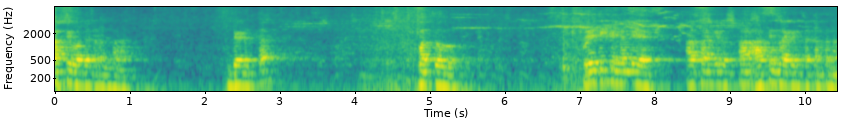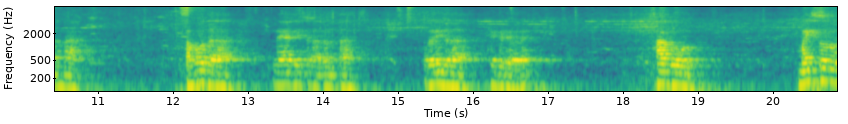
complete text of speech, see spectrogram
ಆಶೀರ್ವಾದಗಳನ್ನು ಬೇಡುತ್ತಾ? ಮತ್ತು ವೇದಿಕೆಯಲ್ಲಿ ಆಸಾಗಿರು ಆಸೀನರಾಗಿರ್ತಕ್ಕಂಥ ನನ್ನ ಸಹೋದರ ನ್ಯಾಯಾಧೀಶರಾದಂಥ ರವೀಂದ್ರ ಹೆಗಡೆ ಅವರೇ. ಹಾಗೂ ಮೈಸೂರು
